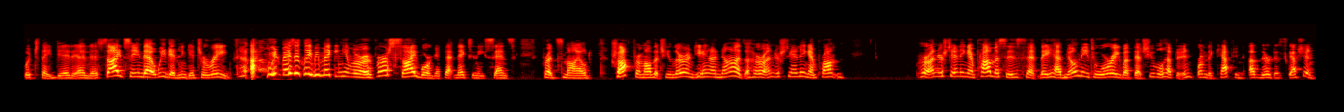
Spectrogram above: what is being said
Which they did, and a side scene that we didn't get to read. We'd basically be making him a reverse cyborg, if that makes any sense. Fred smiled. Shocked from all that she learned, Deanna nods at her understanding and prom- her understanding and promises that they have no need to worry, but that she will have to inform the captain of their discussion.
